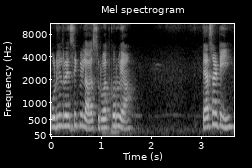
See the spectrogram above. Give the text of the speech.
पुढील रेसिपीला सुरुवात करूया. त्यासाठी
